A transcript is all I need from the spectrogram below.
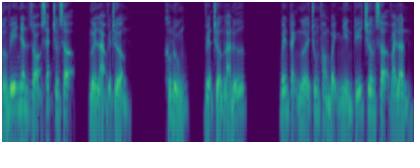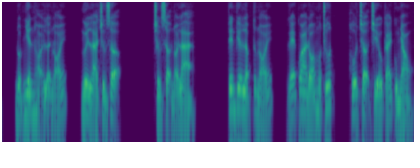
Hướng vĩ nhân dò xét trương sợ, ngươi là viện trưởng? Không đúng, viện trưởng là nữ. Bên cạnh người trung phòng bệnh nhìn kỹ trương sợ vài lần, đột nhiên hỏi lời nói, ngươi là trương sợ? Trương sợ nói là, tên kia lập tức nói, ghé qua đó một chút hỗ trợ chiếu cái cùng nhau.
